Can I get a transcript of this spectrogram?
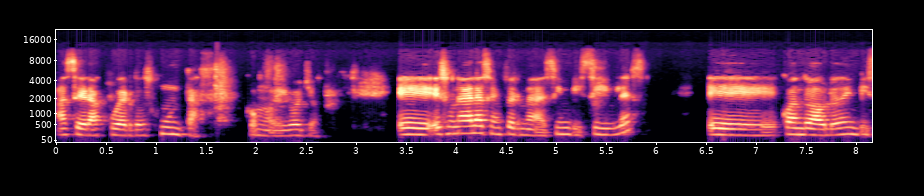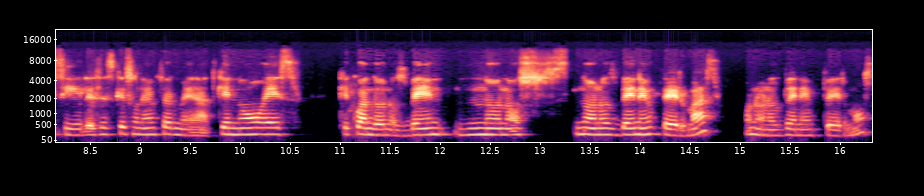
hacer acuerdos juntas, como digo yo. Eh, es una de las enfermedades invisibles. Eh, cuando hablo de invisibles es que es una enfermedad que no es que cuando nos ven no nos, no nos ven enfermas o no nos ven enfermos.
